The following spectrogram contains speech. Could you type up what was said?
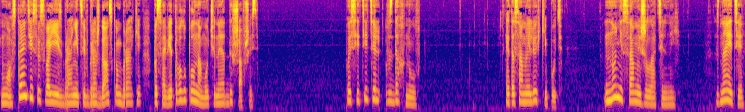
«Ну, останьтесь со своей избранницей в гражданском браке», — посоветовал уполномоченный, отдышавшись. Посетитель вздохнул. «Это самый легкий путь, но не самый желательный. Знаете,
